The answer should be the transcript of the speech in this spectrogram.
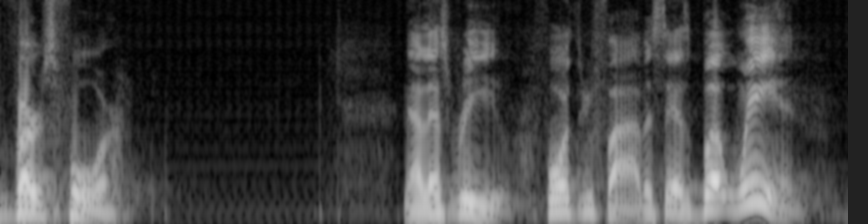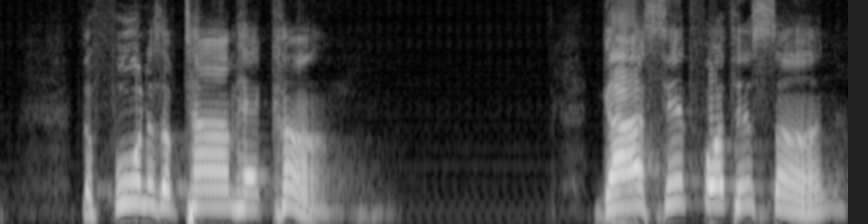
verse 4. Now let's read 4 through 5. It says, But when the fullness of time had come, God sent forth his son,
